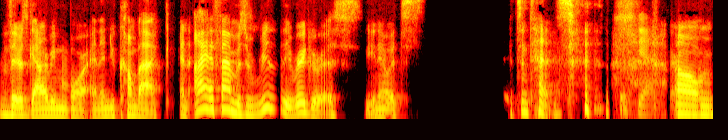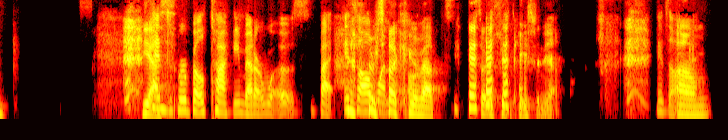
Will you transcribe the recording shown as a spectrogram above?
there's got to be more. And then you come back. And IFM is really rigorous. You know, it's it's intense. yeah. um, yes. And we're both talking about our woes, but it's all We're talking about certification. yeah. it's all good. Um,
